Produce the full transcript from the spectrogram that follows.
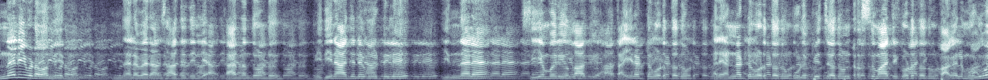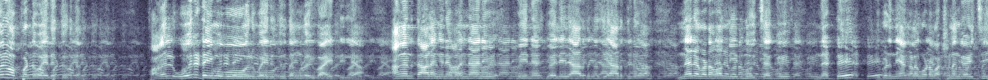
ഇന്നലെ ഇവിടെ വന്നിരുന്നു. ഇന്നലെ വരാൻ സാധ്യതയില്ല. കാരണം എന്തുകൊണ്ട്? മിഥിനാജിന്റെ വീട്ടിൽ ഇന്നലെ സി എം വലിയുള്ളാക്ക് ആ തൈലിട്ട് കൊടുത്തതും അല്ല എണ്ണിട്ട് കൊടുത്തതും കുളിപ്പിച്ചതും ഡ്രസ്സ് മാറ്റി കൊടുത്തതും പകൽ മുഴുവനും ഒപ്പണ്ട് വയലെത്തീർത്തത് പകൽ ഒരു ടൈം പോലും വൈരുത്തി തങ്ങൾ ഒഴിവായിട്ടില്ല. അങ്ങനെ ആളെങ്ങനെ വന്നാന് പിന്നെ വലിയ ചാർത്തിന് സിയാർത്തിന് പോവാ ഇന്നലെ ഇവിടെ വന്നിരുന്നു ഉച്ചയ്ക്ക്. എന്നിട്ട് ഇവിടുന്ന് ഞങ്ങളെ കൂടെ ഭക്ഷണം കഴിച്ച്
